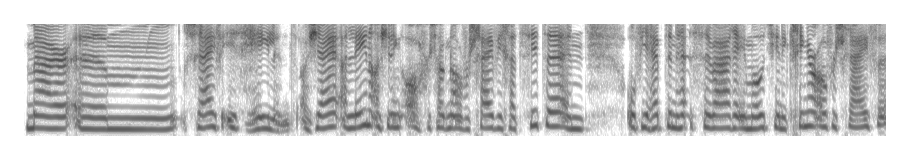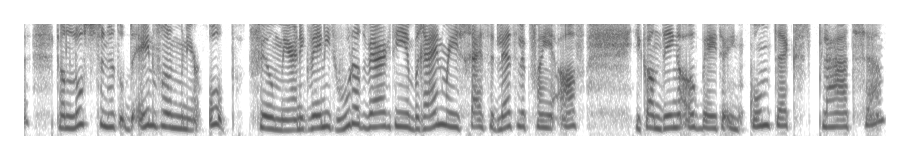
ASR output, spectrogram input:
Maar ehm, schrijven is helend. Als jij alleen als je denkt, oh, waar zou ik nou over schrijven? Je gaat zitten en of je hebt een zware emotie en ik ging erover schrijven, dan lost het op de een of andere manier op. Veel meer. En ik weet niet hoe dat werkt in je brein, maar je schrijft het letterlijk van je af. Je kan dingen ook beter in context plaatsen.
